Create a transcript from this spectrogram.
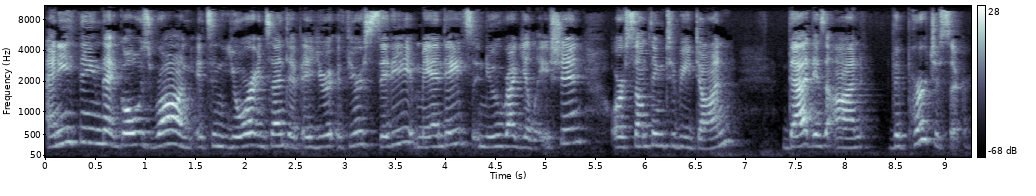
anything that goes wrong it's in your incentive. If your if your city mandates new regulation or something to be done that is on the purchaser.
